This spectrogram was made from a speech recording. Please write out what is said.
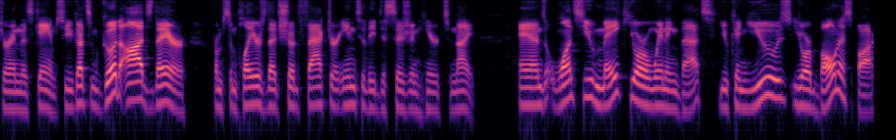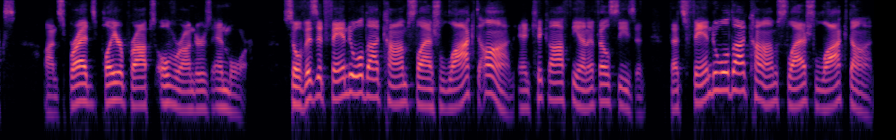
during this game. So you got some good odds there from some players that should factor into the decision here tonight. And once you make your winning bets, you can use your bonus bucks on spreads, player props, over unders, and more. So visit fanduel.com slash locked on and kick off the NFL season. That's fanduel.com slash locked on.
